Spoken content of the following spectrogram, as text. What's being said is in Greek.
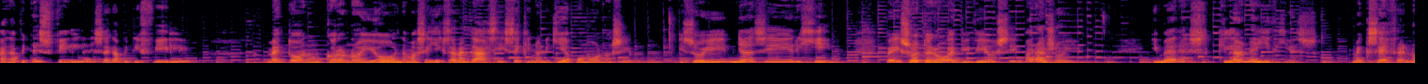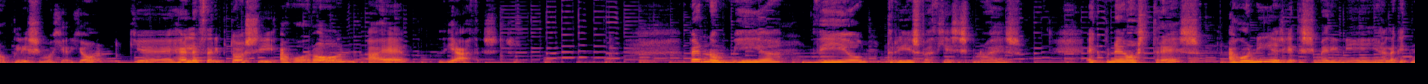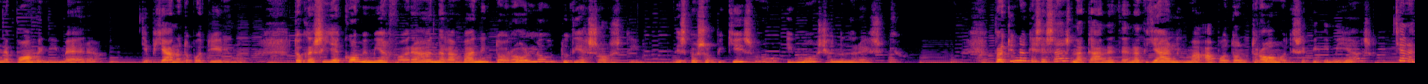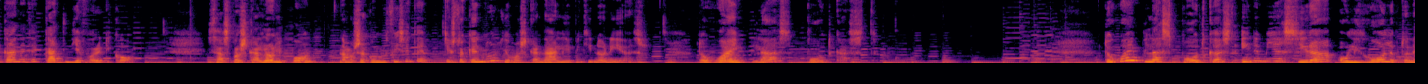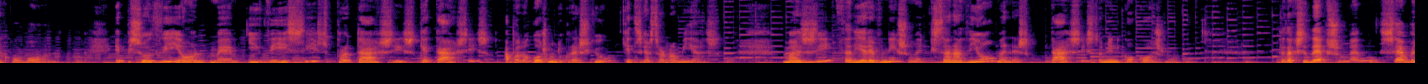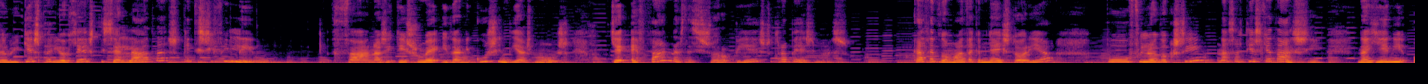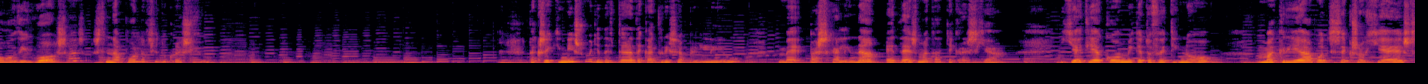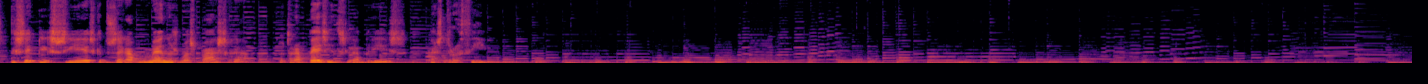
Αγαπητές φίλες, αγαπητοί φίλοι, με τον κορονοϊό να μας έχει εξαναγκάσει σε κοινωνική απομόνωση, η ζωή μοιάζει ρηχή, περισσότερο επιβίωση παρά ζωή. Οι μέρες κυλάνε ίδιες, με ξέφρενο πλήσιμο χεριών και ελεύθερη πτώση αγορών, ΑΕΠ, διάθεσης. Παίρνω μία, δύο, τρεις βαθιές εισπνοές. Εκπνέω στρες, αγωνίες για τη σημερινή αλλά και την επόμενη ημέρα και πιάνω το ποτήρι μου. Το κρασί για ακόμη μία φορά αναλαμβάνει το ρόλο του διασώστη, της προσωπικής μου emotional rescue. Προτείνω και σε εσάς να κάνετε ένα διάλειμμα από τον τρόμο της επιδημίας και να κάνετε κάτι διαφορετικό. Σας προσκαλώ λοιπόν να μας ακολουθήσετε και στο καινούριο μας κανάλι επικοινωνίας, το Wine Plus Podcast. Το Wine Plus Podcast είναι μια σειρά ολιγόλεπτων εκπομπών, επεισοδίων με ειδήσεις, προτάσεις και τάσεις από τον κόσμο του κρασιού και της γαστρονομίας. Μαζί θα διερευνήσουμε τις αναδυόμενες τάσεις στον ελληνικό κόσμο. Θα ταξιδέψουμε σε αμπελουργικές περιοχές της Ελλάδας και της Ιφιλίου. Θα αναζητήσουμε ιδανικούς συνδυασμούς και εφάναστες ισορροπίες στο τραπέζι μας. Κάθε εβδομάδα και μια ιστορία που φιλοδοξεί να σας διασκεδάσει, να γίνει ο οδηγός σας στην απόλαυση του κρασιού. Θα ξεκινήσουμε τη Δευτέρα 13 Απριλίου με πασχαλινά εδέσματα και κρασιά. Γιατί ακόμη και το φετινό, μακριά από τις εξοχές, τις εκκλησίες και τους αγαπημένους μας Πάσχα, το τραπέζι της λαμπρής θα στρωθεί.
